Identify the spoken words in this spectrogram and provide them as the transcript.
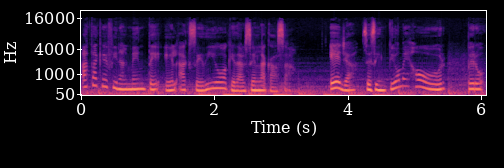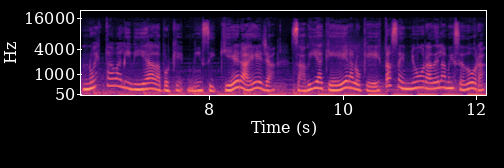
hasta que finalmente él accedió a quedarse en la casa. Ella se sintió mejor, pero no estaba aliviada porque ni siquiera ella sabía qué era lo que esta señora de la mecedora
